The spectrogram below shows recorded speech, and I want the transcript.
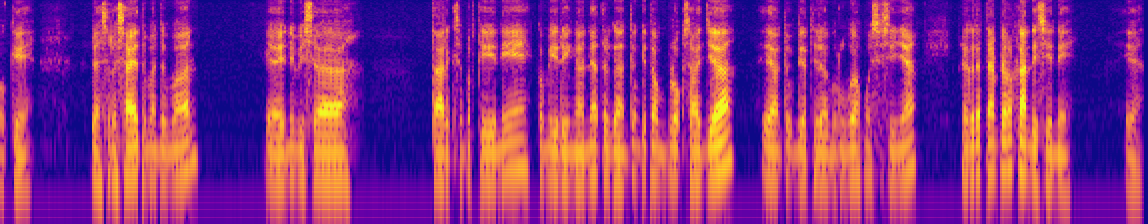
oke. Sudah selesai teman-teman. Ya ini bisa tarik seperti ini. Kemiringannya tergantung. Kita blok saja ya untuk biar tidak berubah posisinya. Dan kita tempelkan di sini. Ya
